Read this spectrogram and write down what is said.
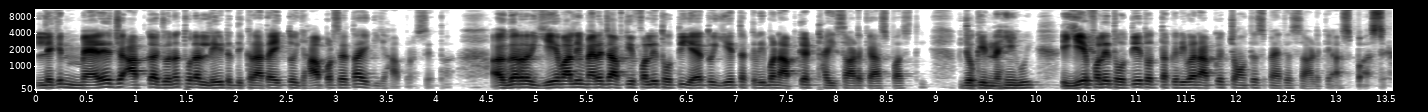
लेकिन मैरिज आपका जो है ना थोड़ा लेट दिख रहा था एक तो यहाँ पर से था, एक यहाँ पर से था। अगर ये वाली मैरिज आपकी फलित होती है तो ये तकरीबन आपके अट्ठाईस साठ के आसपास थी, जो कि नहीं हुई। ये फलित होती है तो तकरीबन आपके चौंतीस, पैंतीस साठ के आसपास है,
